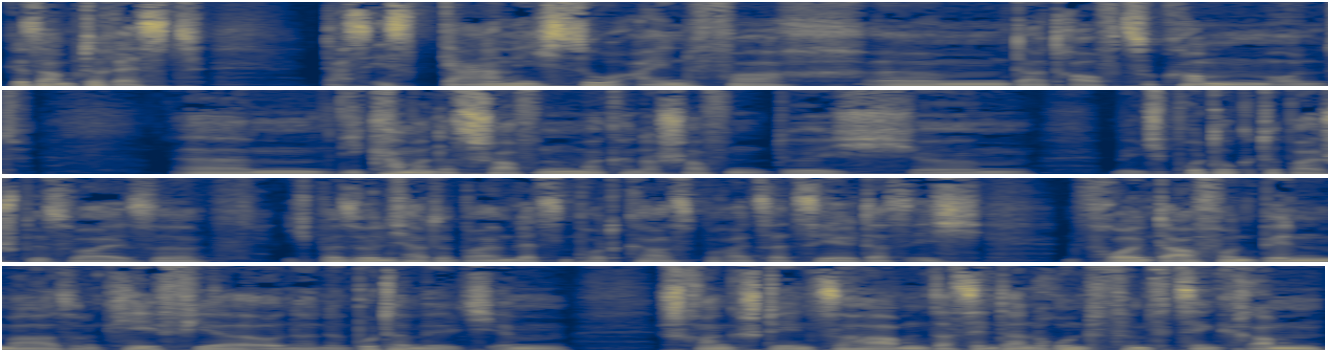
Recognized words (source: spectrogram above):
gesamte Rest. Das ist gar nicht so einfach, ähm, da drauf zu kommen. Und ähm, wie kann man das schaffen? Man kann das schaffen durch ähm, Milchprodukte beispielsweise. Ich persönlich hatte beim letzten Podcast bereits erzählt, dass ich ein Freund davon bin, mal so ein Kefir oder eine Buttermilch im Schrank stehen zu haben. Das sind dann rund 15 Gramm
